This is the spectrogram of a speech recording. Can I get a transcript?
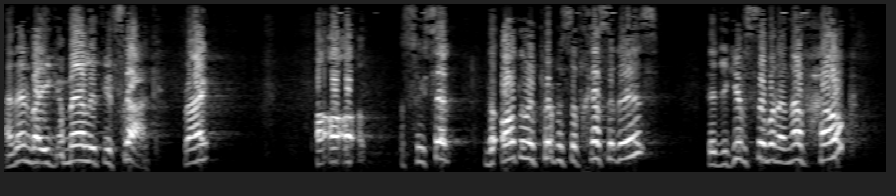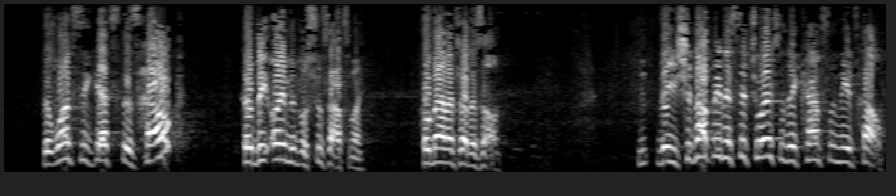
And then by gamel it Yitzchak, right? Uh, uh, uh. So he said, the ultimate purpose of chesed is that you give someone enough help that once he gets this help, he'll be oimid b'shus atzmai. He'll manage on his own. They should not be in a situation that he constantly needs help.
